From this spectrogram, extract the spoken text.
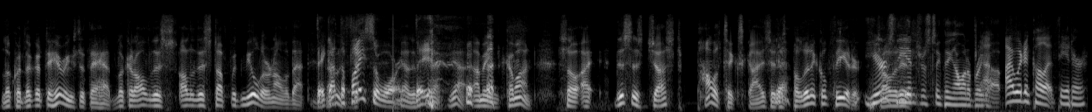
Look what look at the hearings that they had. Look at all this all of this stuff with Mueller and all of that. They That got the was ju- FISA warrant. Yeah, They- yeah, yeah. I mean, come on. So I this is just politics, guys. It is Yeah. political theater. That's Here's the is. interesting thing I want to bring uh, up. I wouldn't call it theater.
